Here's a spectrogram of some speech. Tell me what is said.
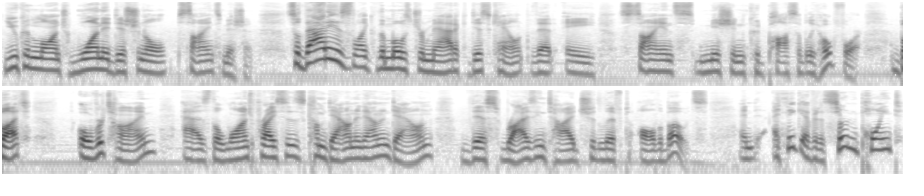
you can launch one additional science mission. So, that is like the most dramatic discount that a science mission could possibly hope for. But over time, as the launch prices come down and down and down, this rising tide should lift all the boats. And I think if at a certain point,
